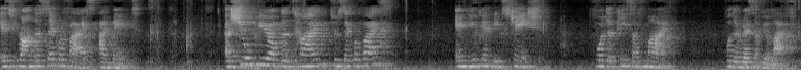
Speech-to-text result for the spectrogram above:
is from the sacrifice I made. A short period of the time to sacrifice, and you can exchange for the peace of mind for the rest of your life.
